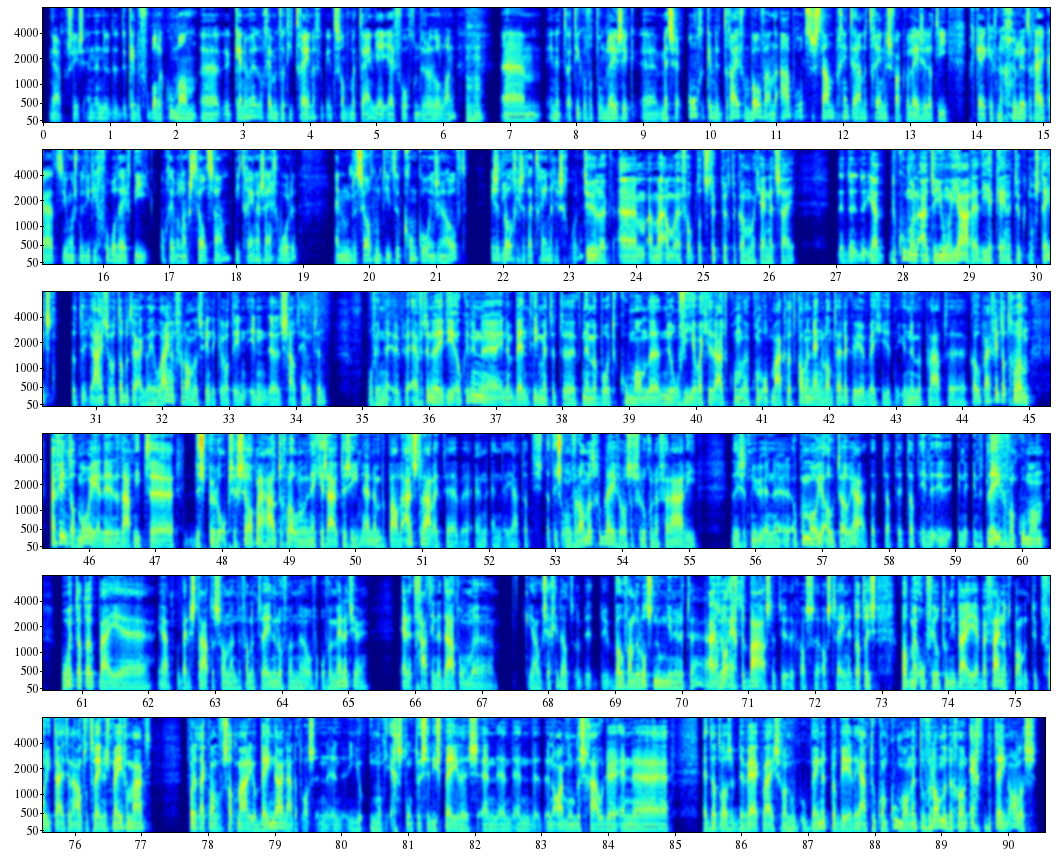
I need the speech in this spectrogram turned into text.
Ja, precies. En, en de, de, kijk, de voetballer Koeman kennen we. Op een gegeven moment wordt hij trainer. Vind ik interessant, Martijn. Jij, jij volgt hem dus al heel lang. Mm -hmm. Um, in het artikel van Tom lees ik, uh, met zijn ongekende drive om bovenaan de apenrots te staan, begint hij aan het trainersvak. We lezen dat hij gekeken heeft naar Gullit, Rijkaard, de jongens met wie hij gevoetbald heeft, die op een gegeven moment langs het veld staan, die trainer zijn geworden. En noemt het zelf noemt hij het een kronkel in zijn hoofd. Is het logisch dat hij trainer is geworden? Tuurlijk, um, maar om even op dat stuk terug te komen wat jij net zei. De, de, ja, de Koeman uit de jonge jaren, die herken je natuurlijk nog steeds. Dat, hij is wat dat betreft eigenlijk heel weinig veranderd, vind ik. Wat in, in uh, Southampton Of in eh, Everton reed hij ook in een, uh, in een Bentley met het nummerbord Koeman de 04, wat je eruit kon, kon opmaken. Dat kan in Engeland, hè. Dan kun je een beetje je, je nummerplaat kopen. Hij vindt dat gewoon, hij vindt dat mooi. En inderdaad niet de spullen op zichzelf, maar hij houdt er gewoon netjes uit te zien en een bepaalde uitstraling te hebben. En, en ja, dat is, dat is onveranderd gebleven. Was het vroeger een Ferrari, dan is het nu een, ook een mooie auto. Ja, dat, dat, dat in, de, in, in het leven van Koeman hoort dat ook bij, uh, ja, bij de status van een, van een trainer of een, of, of een manager. En het gaat inderdaad om, ja, hoe zeg je dat? Bovenaan de rots noem je het. Hè? Hij is wel echt de baas natuurlijk als, als trainer. Dat is wat mij opviel toen hij bij, bij Feyenoord kwam. Natuurlijk voor die tijd een aantal trainers meegemaakt. Voordat hij kwam zat Mario Been daar. Nou, dat was een, een, iemand die echt stond tussen die spelers. En, en, en een arm om de schouder. En uh, dat was de werkwijze van hoe, hoe Been het probeerde. Ja, en toen kwam Koeman en toen veranderde gewoon echt meteen alles.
